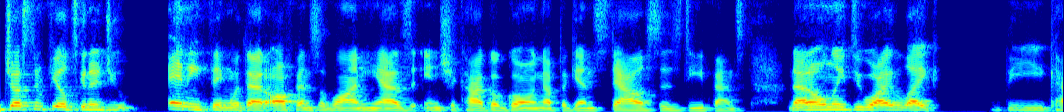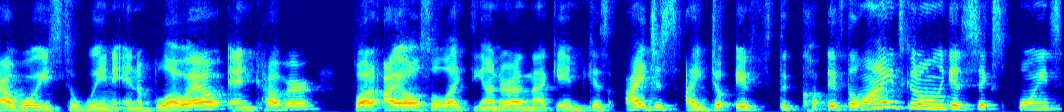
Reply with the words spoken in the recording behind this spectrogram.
Justin Fields going to do anything with that offensive line he has in Chicago going up against Dallas's defense? Not only do I like the Cowboys to win in a blowout and cover, but I also like the under on that game because I just I don't if the if the Lions could only get six points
